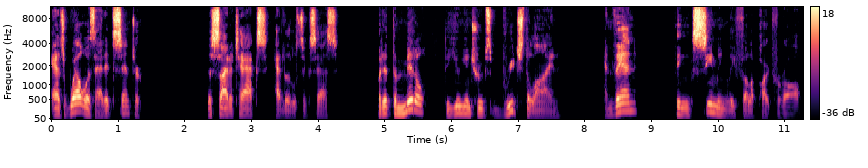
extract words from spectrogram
as well as at its center. The side attacks had little success, but at the middle, the Union troops breached the line, and then things seemingly fell apart for all.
